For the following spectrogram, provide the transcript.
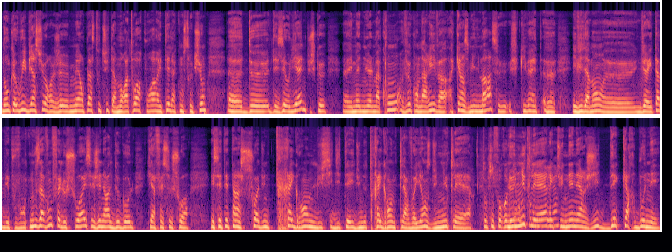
Donc oui, bien sûr, je mets en place tout de suite un moratoire pour arrêter la construction de, des éoliennes, puisque Emmanuel Macron veut qu'on arrive à, à 15 000 mâts, ce, ce qui va être évidemment une véritable épouvante. Nous avons fait le choix, et c'est le général de Gaulle qui a fait ce choix. Et c'était un choix d'une très grande lucidité, d'une très grande clairvoyance du nucléaire. Donc il faut Le revenir nucléaire nucléaire est une énergie décarbonée.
